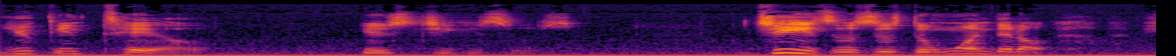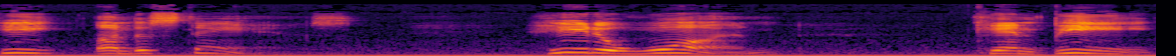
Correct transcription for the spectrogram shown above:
you can tell is Jesus. Jesus is the one that he understands. He the one can be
